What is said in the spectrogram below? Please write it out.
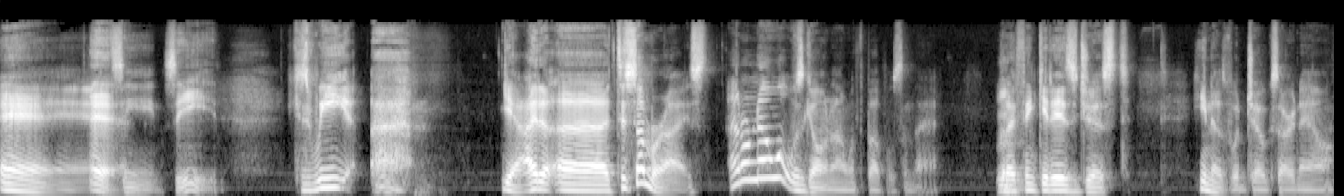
And Eh. scene. See. Because we, uh, yeah, I uh, to summarize, I don't know what was going on with Bubbles in that, but I Mhm. think it is just he knows what jokes are now.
